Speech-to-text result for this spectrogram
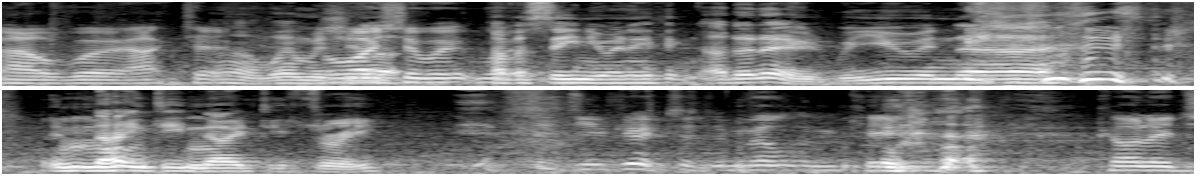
Out of work actor. Oh, when was Oh, you? I said, "Wait, have I seen you anything? I don't know. Were you in uh, in 1993? Did you go to the Milton Keynes College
